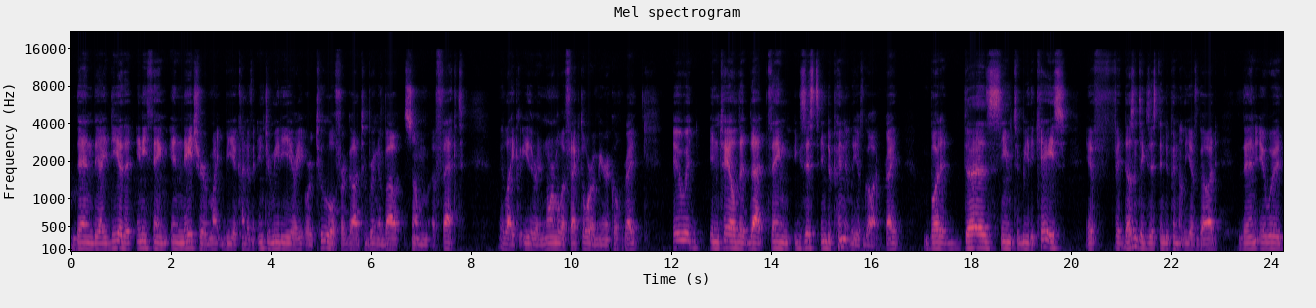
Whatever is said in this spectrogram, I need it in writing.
then the idea that anything in nature might be a kind of an intermediary or tool for God to bring about some effect, like either a normal effect or a miracle, right? It would entail that that thing exists independently of God, right? But it does seem to be the case if it doesn't exist independently of God then it would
